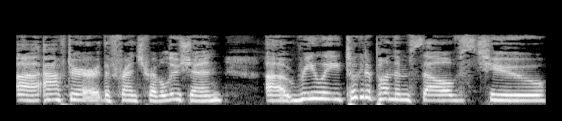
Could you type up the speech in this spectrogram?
uh, after the French Revolution, uh, really took it upon themselves to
